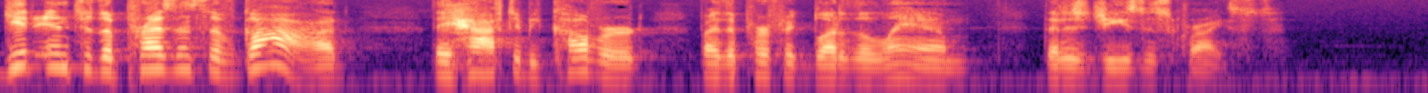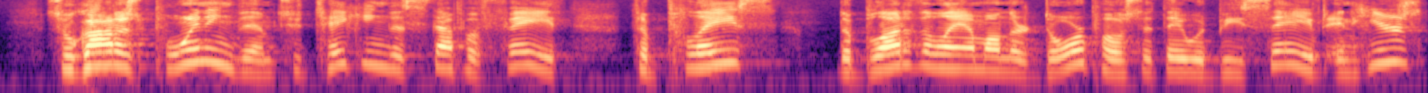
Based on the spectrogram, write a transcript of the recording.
get into the presence of God? They have to be covered by the perfect blood of the Lamb that is Jesus Christ. So, God is pointing them to taking this step of faith to place the blood of the Lamb on their doorpost that they would be saved. And here's,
